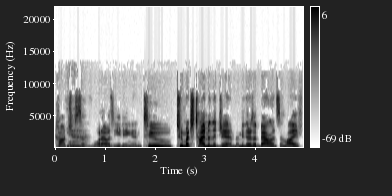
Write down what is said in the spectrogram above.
conscious yeah. of what I was eating and too, too much time in the gym. I mean, there's a balance in life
